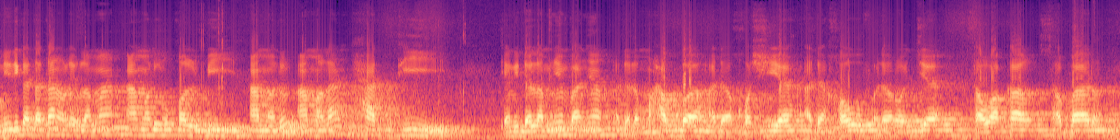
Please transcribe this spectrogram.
Ini dikatakan oleh ulama amalul qalbi amalul amalan hati. Yang di dalamnya banyak adalah mahabbah ada khasyah ada khauf ada roja tawakal sabar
